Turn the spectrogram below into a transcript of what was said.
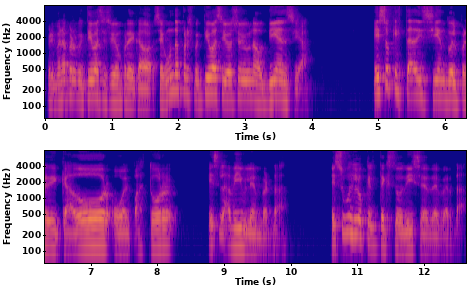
Primera perspectiva si soy un predicador. Segunda perspectiva si yo soy una audiencia. Eso que está diciendo el predicador o el pastor es la Biblia en verdad. Eso es lo que el texto dice de verdad.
